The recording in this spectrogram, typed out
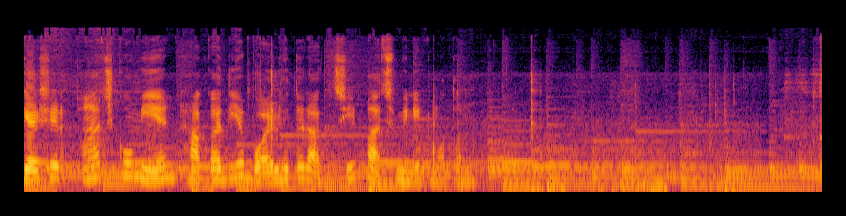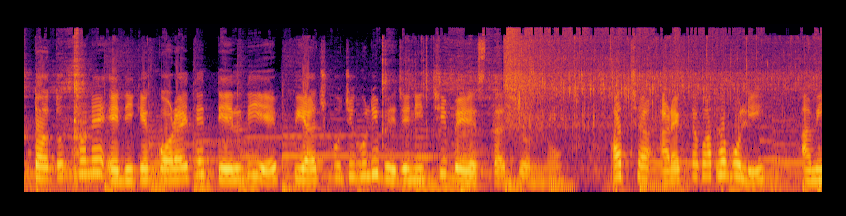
গ্যাসের আঁচ কমিয়ে ঢাকা দিয়ে বয়েল হতে রাখছি পাঁচ মিনিট মতন। ততক্ষণে এদিকে কড়াইতে তেল দিয়ে পেঁয়াজ কুচিগুলি ভেজে নিচ্ছি বেরেস্তার জন্য। আচ্ছা আরেকটা কথা বলি, আমি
